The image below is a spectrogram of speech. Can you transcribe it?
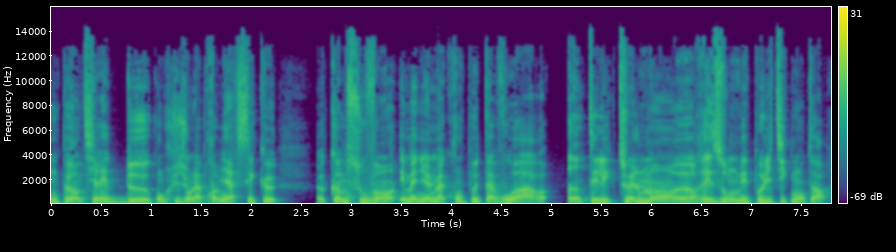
On peut en tirer deux conclusions. La première, c'est que euh, comme souvent, Emmanuel Macron peut avoir intellectuellement euh, raison, mais politiquement tort.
